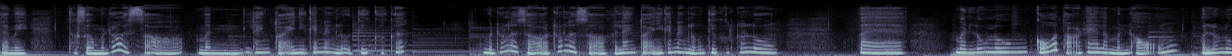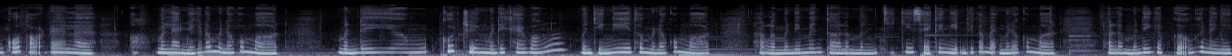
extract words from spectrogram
tại vì thật sự mình rất là sợ mình lan tỏa những cái năng lượng tiêu cực á. Mình rất là sợ, rất là sợ phải lan tỏa những cái năng lượng tiêu cực đó luôn. Và mình luôn luôn cố tỏ ra là mình ổn. Mình luôn luôn cố tỏ ra là ờ, mình làm những cái đó mình đâu có mệt mình đi um, coaching mình đi khai vấn mình chỉ nghe thôi mình đâu có mệt. Hoặc là mình đi mentor là mình chỉ chia sẻ kinh nghiệm cho các bạn mình đâu có mệt. Hoặc là mình đi gặp gỡ người này người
